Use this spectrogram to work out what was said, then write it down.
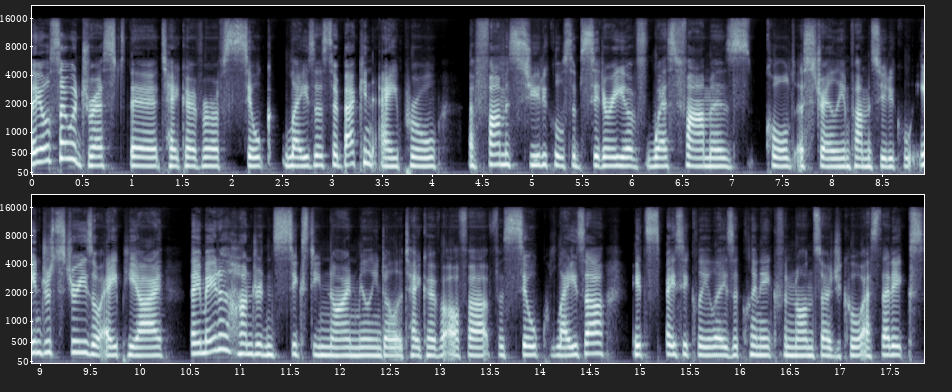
They also addressed their takeover of Silk Laser. So back in April, a pharmaceutical subsidiary of Wesfarmers called Australian Pharmaceutical Industries or API. They made a $169 million takeover offer for Silk Laser. It's basically a laser clinic for non surgical aesthetics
